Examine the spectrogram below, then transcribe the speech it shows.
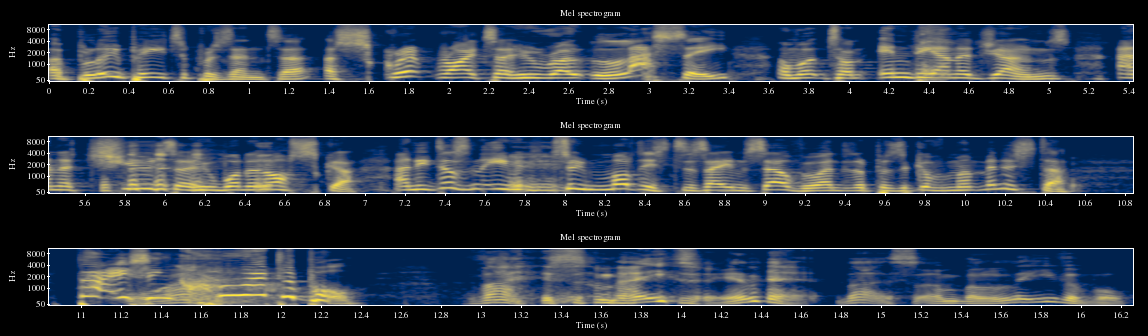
a Blue Peter presenter, a script writer who wrote Lassie and worked on Indiana Jones, and a tutor who won an Oscar. And he doesn't even too modest to say himself who ended up as a government minister. That is incredible. That is amazing, isn't it? That's unbelievable.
